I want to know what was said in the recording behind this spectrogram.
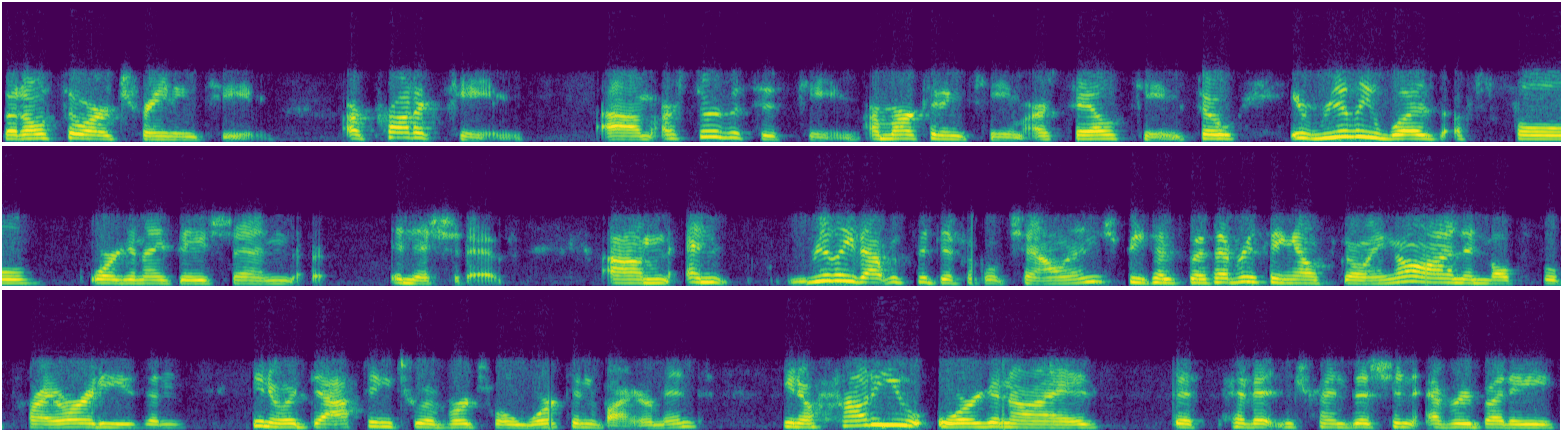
but also our training team, our product team, um, our services team, our marketing team, our sales team. So it really was a full organization initiative. Um, and really that was the difficult challenge because with everything else going on and multiple priorities and you know adapting to a virtual work environment you know how do you organize this pivot and transition everybody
